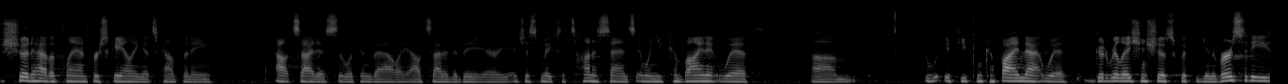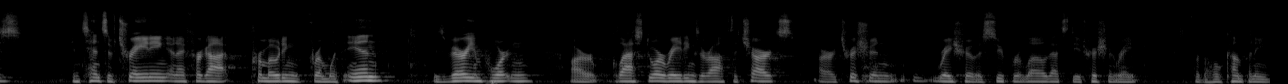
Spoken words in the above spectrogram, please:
should have a plan for scaling its company outside of Silicon Valley, outside of the Bay Area. It just makes a ton of sense. And when you combine it with, um, if you can combine that with good relationships with the universities, intensive training, and I forgot promoting from within is very important. Our Glassdoor ratings are off the charts. Our attrition ratio is super low. That's the attrition rate for the whole company.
